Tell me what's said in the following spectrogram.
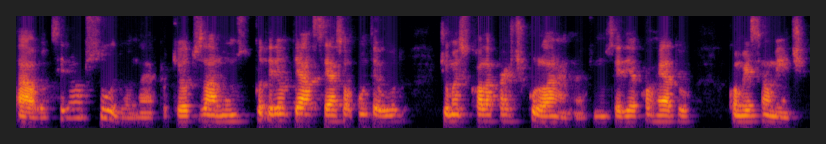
da aula, que seria um absurdo, né? Porque outros alunos poderiam ter acesso ao conteúdo de uma escola particular, né? que não seria correto comercialmente.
